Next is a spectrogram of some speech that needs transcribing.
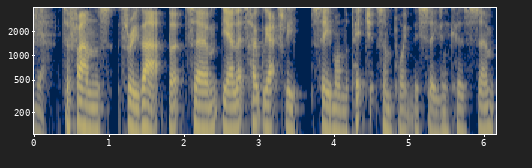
yeah. to fans through that. But um, yeah, let's hope we actually see him on the pitch at some point this season because um,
